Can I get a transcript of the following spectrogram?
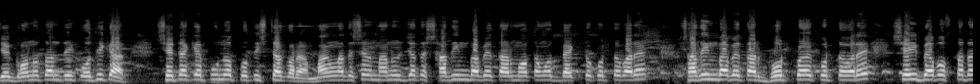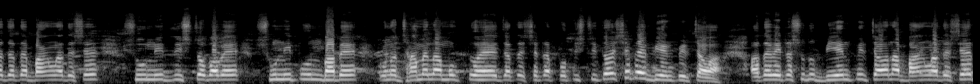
যে গণতান্ত্রিক অধিকার, সেটাকে পুনঃ প্রতিষ্ঠা করা। বাংলাদেশের মানুষ যাতে স্বাধীনভাবে তার মতামত ব্যক্ত করতে পারে, স্বাধীনভাবে তার ভোট প্রয়োগ করতে পারে, সেই ব্যবস্থাটা যাতে বাংলাদেশে সুনির্দিষ্টভাবে, সুনিপুণভাবে কোনো ঝামেলা মুক্ত হয়ে যাতে সেটা প্রতিষ্ঠিত হয়, সেটাই বিএনপির চাওয়া। অতএব এটা শুধু বিএনপির চাওয়া না, বাংলাদেশের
